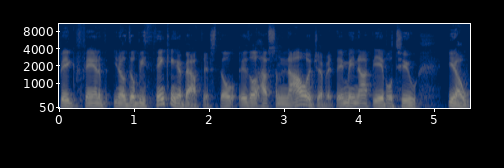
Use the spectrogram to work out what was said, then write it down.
big fan of, you know, they'll be thinking about this. They'll, they'll have some knowledge of it. They may not be able to, you know,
